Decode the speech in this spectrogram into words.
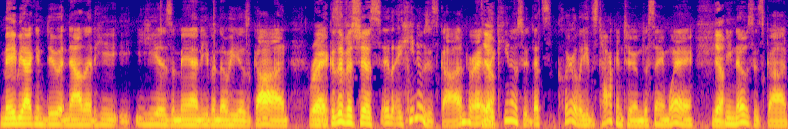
Maybe I can do it now that he he is a man, even though he is God, Right. Because if it's just it, he knows it's God, right? Yeah. Like he knows who. That's clearly he's talking to him the same way. Yeah. He knows it's God,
